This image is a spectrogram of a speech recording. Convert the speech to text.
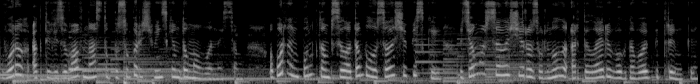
Ворог активізував наступ усупереч мінським домовленостям. Опорним пунктом сил АТО було селище Піски. У цьому ж селищі розгорнули артилерію вогневої підтримки.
